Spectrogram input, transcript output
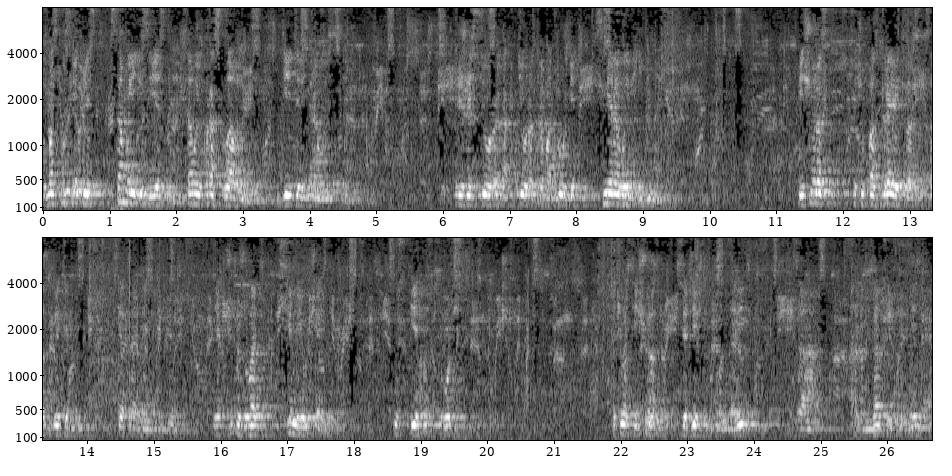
В Москву съехались самые известные, самые прославленные деятели мировой сцены. режиссеры, актеры, драматурги с мировыми именами. Еще раз хочу поздравить вас с открытием театральной олимпиады. Я хочу пожелать всем ее участникам успехов, творчества. Хочу вас еще раз сердечно поблагодарить за организацию и проведение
